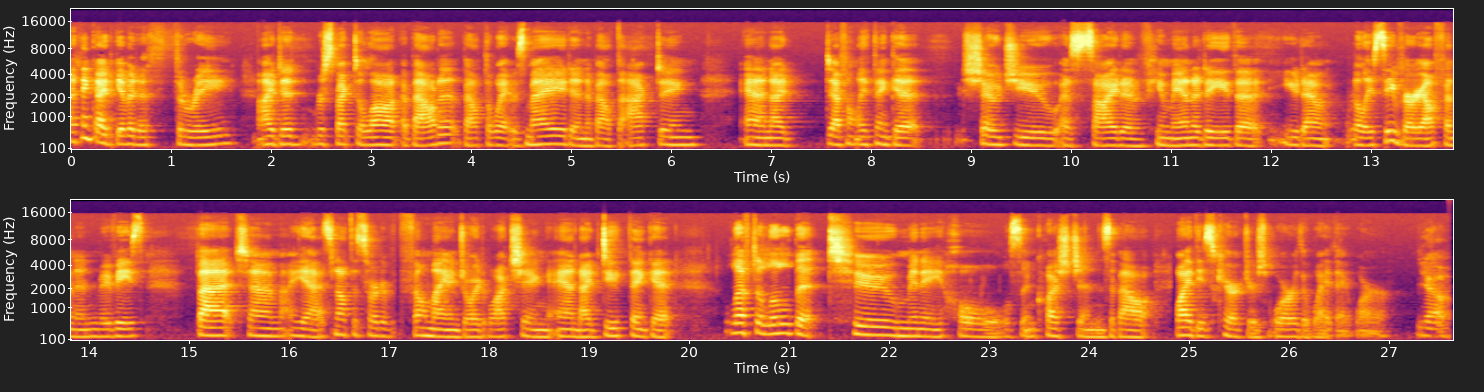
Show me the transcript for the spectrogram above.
I think I'd give it a three. I did respect a lot about it, about the way it was made and about the acting. And I definitely think it showed you a side of humanity that you don't really see very often in movies. But um, yeah, it's not the sort of film I enjoyed watching. And I do think it left a little bit too many holes and questions about why these characters were the way they were. Yeah.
